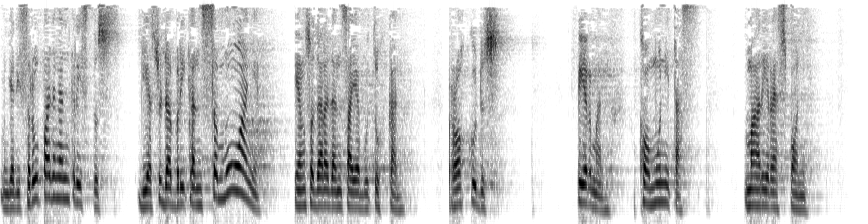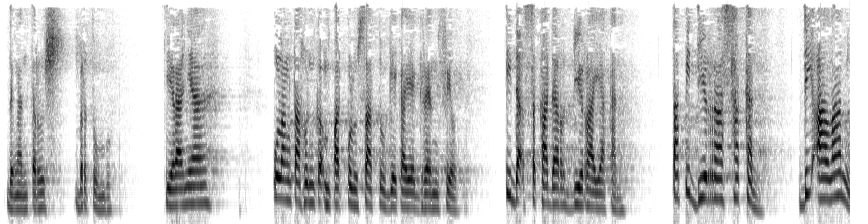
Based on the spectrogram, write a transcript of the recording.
Menjadi serupa dengan Kristus. Dia sudah berikan semuanya yang saudara dan saya butuhkan. Roh Kudus, firman, komunitas. Mari responi dengan terus bertumbuh. Kiranya ulang tahun ke-41 GKY Grandfield tidak sekadar dirayakan, tapi dirasakan, dialami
